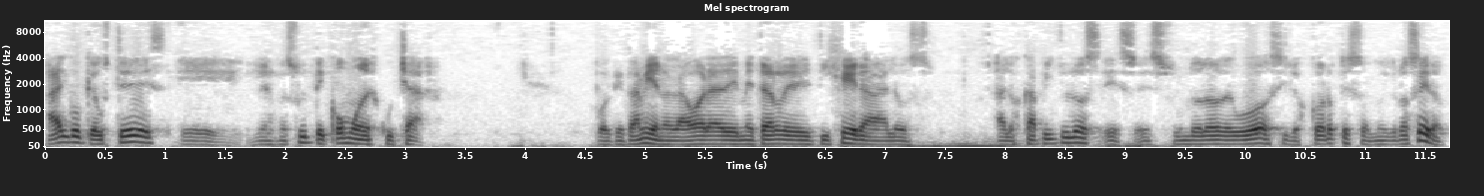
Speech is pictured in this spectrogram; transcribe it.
algo que a ustedes eh, les resulte cómodo escuchar porque también a la hora de meterle tijera a los a los capítulos es, es un dolor de huevos y los cortes son muy groseros.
